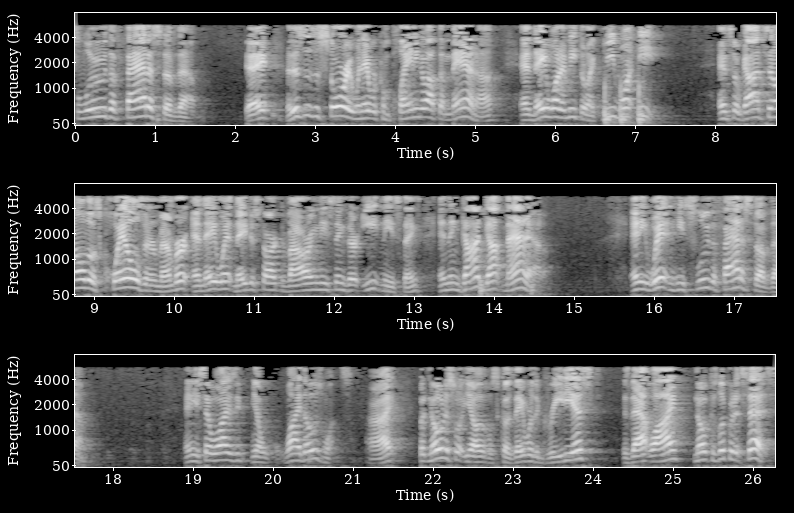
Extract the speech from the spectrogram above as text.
slew the fattest of them. Okay? Now this is a story when they were complaining about the manna and they wanted meat. They're like, we want meat. And so God sent all those quails, and remember, and they went and they just started devouring these things. They're eating these things. And then God got mad at them. And he went and he slew the fattest of them. And he said, why is he, you know, why those ones? Alright? But notice what, you know, it was because they were the greediest. Is that why? No, because look what it says.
